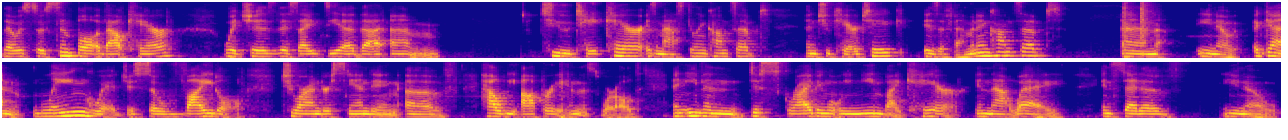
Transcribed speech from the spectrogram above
that was so simple about care which is this idea that um, to take care is a masculine concept and to caretake is a feminine concept. And you know again language is so vital to our understanding of how we operate in this world and even describing what we mean by care in that way instead of you know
